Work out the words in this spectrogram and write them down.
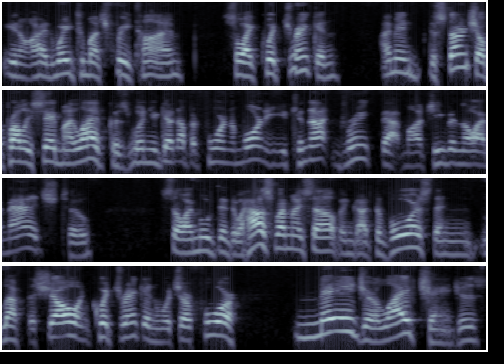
you know, I had way too much free time. So I quit drinking. I mean, the Stern Show probably saved my life because when you're getting up at four in the morning, you cannot drink that much, even though I managed to. So I moved into a house by myself and got divorced and left the show and quit drinking, which are four major life changes.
